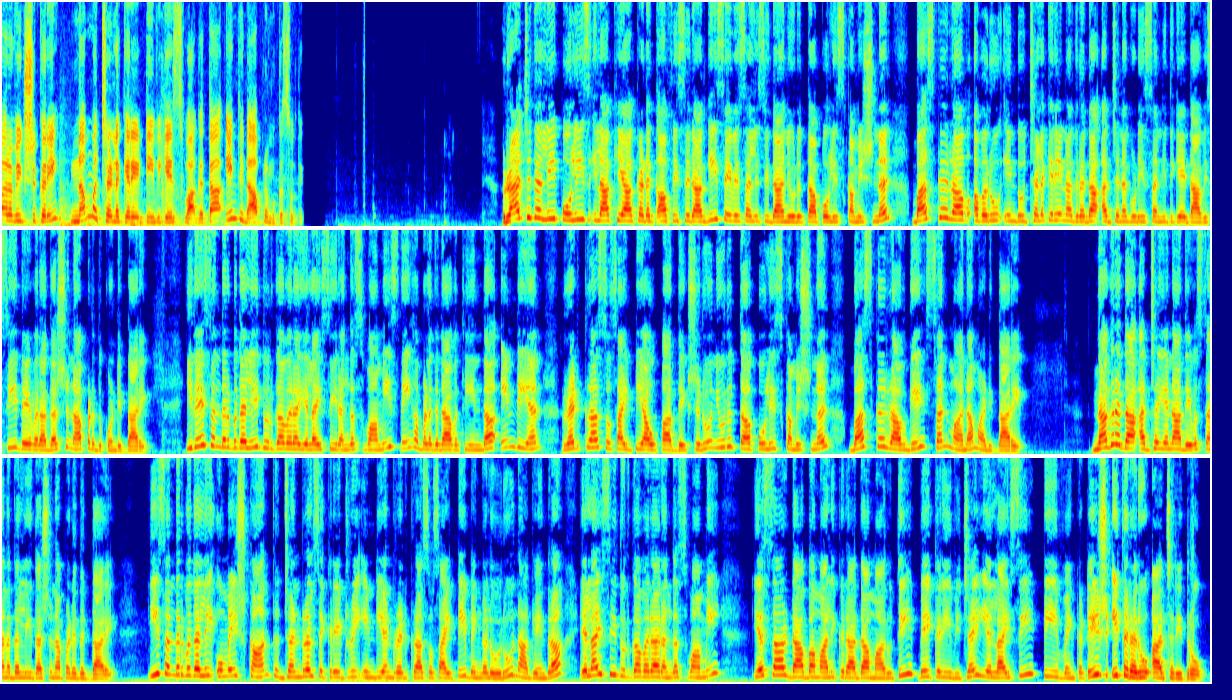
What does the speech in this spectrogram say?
ವೀಕ್ಷಕರೇ, ನಮ್ಮ ಚಳ್ಳಕೆರೆ ಟಿವಿಗೆ ಸ್ವಾಗತ. ಇಂದಿನ ಪ್ರಮುಖ ಸುದ್ದಿ. ರಾಜ್ಯದಲ್ಲಿ ಪೊಲೀಸ್ ಇಲಾಖೆಯ ಖಡಕ್ ಆಫೀಸರ್ ಆಗಿ ಸೇವೆ ಸಲ್ಲಿಸಿದ ನಿವೃತ್ತ ಪೊಲೀಸ್ ಕಮಿಷನರ್ ಭಾಸ್ಕರ್ ರಾವ್ ಅವರು ಇಂದು ಚಳ್ಳಕೆರೆ ನಗರದ ಅಜ್ಜನಗುಡಿ ಸನ್ನಿಧಿಗೆ ಧಾವಿಸಿ ದೇವರ ದರ್ಶನ ಪಡೆದುಕೊಂಡಿದ್ದಾರೆ. ಇದೇ ಸಂದರ್ಭದಲ್ಲಿ ದುರ್ಗಾವರ ಎಲ್ಐಸಿ ರಂಗಸ್ವಾಮಿ, ಸ್ನೇಹ ಬಳಗದ ವತಿಯಿಂದ ಇಂಡಿಯನ್ ರೆಡ್ ಕ್ರಾಸ್ ಸೊಸೈಟಿಯ ಉಪಾಧ್ಯಕ್ಷರು ನಿವೃತ್ತ ಪೊಲೀಸ್ ಕಮಿಷನರ್ ಭಾಸ್ಕರ್ ರಾವ್ಗೆ ಸನ್ಮಾನ ಮಾಡಿದ್ದಾರೆ. ನಗರದ ಅಜ್ಜಯ್ಯನ ದೇವಸ್ಥಾನದಲ್ಲಿ ದರ್ಶನ ಪಡೆದಿದ್ದಾರೆ. ಈ ಸಂದರ್ಭದಲ್ಲಿ Umesh Kant, general secretary, Indian Red Cross Society, Bengaluru, Nagendra LIC Durgavara Rangaswamy, SR dhaba ಮಾಲೀಕರಾದ Maruti, bakery Vijay LIC T Venkatesh ಇತರರು ಹಾಜರಿದ್ದರು.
